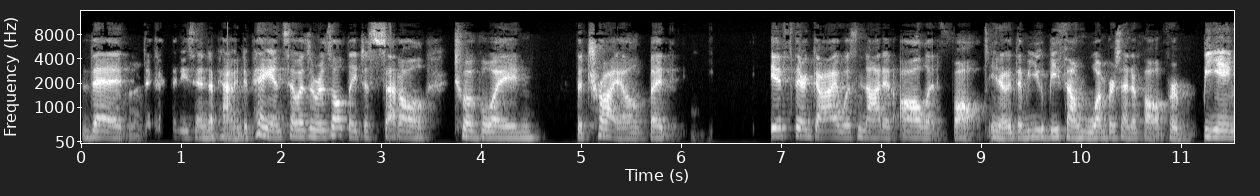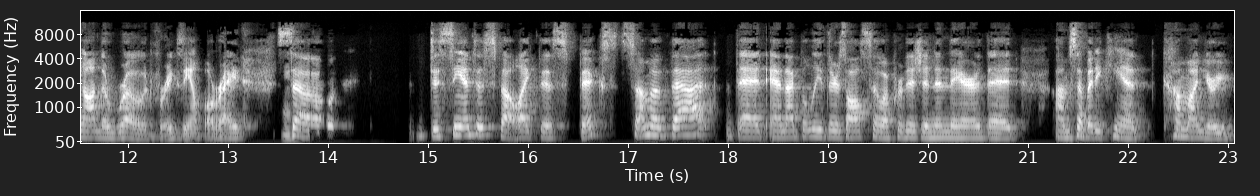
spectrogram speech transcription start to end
that Okay. the companies end up having to pay. And so as a result, they just settle to avoid the trial. But if their guy was not at all at fault, you know, then you'd be found 1% at fault for being on the road, for example, right? Mhm. So DeSantis felt like this fixed some of that. That, and I believe there's also a provision in there that um, somebody can't come on your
